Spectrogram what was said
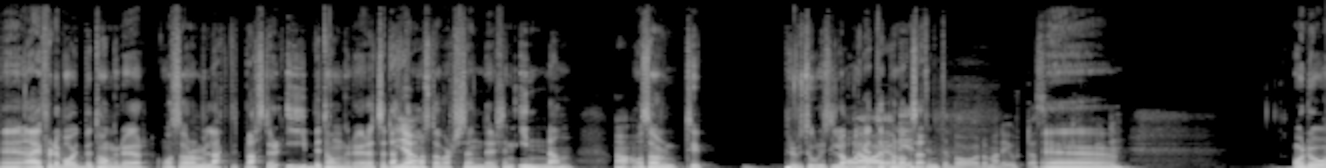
Eh, nej, för det var ju ett betongrör och så har de ju lagt ett plaströr i betongröret så detta Ja. måste ha varit sönder sedan innan. ja. Och så har de typ provisoriskt lagat ja det på jag något vet sätt. inte vad de hade gjort. Alltså. Eh, och, då,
